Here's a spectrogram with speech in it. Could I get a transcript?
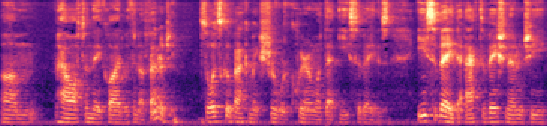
um, how often they collide with enough energy. So let's go back and make sure we're clear on what that E sub A is. E sub A, the activation energy,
